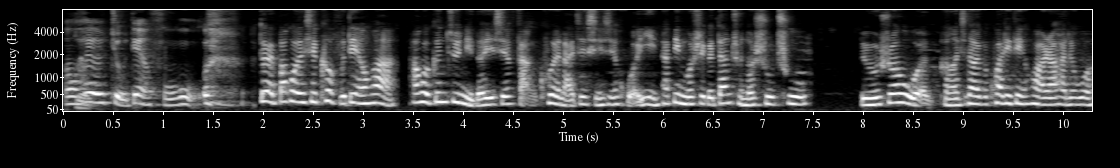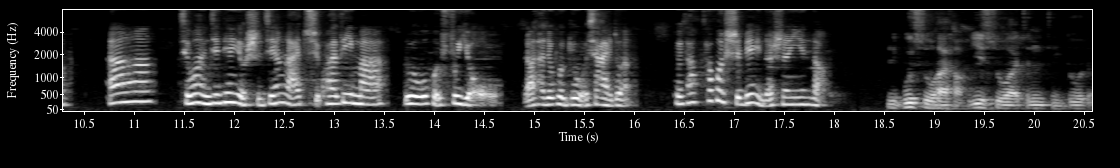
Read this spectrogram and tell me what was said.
哦，还有酒店服务，对，包括一些客服电话，它会根据你的一些反馈来进行一些回应，它并不是一个单纯的输出。比如说，我可能接到一个快递电话，然后他就问啊，请问你今天有时间来取快递吗？如果我回复有，然后他就会给我下一段。对，他他会识别你的声音的。你不说还好，一说还真的挺多的。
